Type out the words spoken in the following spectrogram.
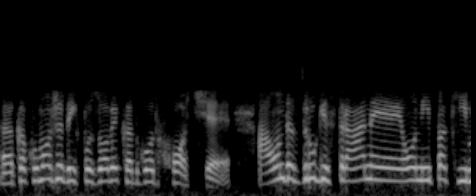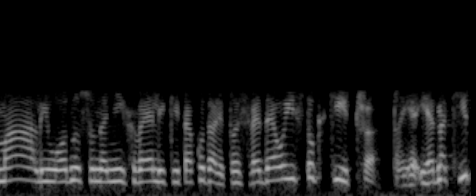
e, kako može da ih pozove kad god hoće, a onda s druge strane on ipak i mali u odnosu na njih veliki i tako dalje. To je sve deo istog kiča. To je jedna kič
